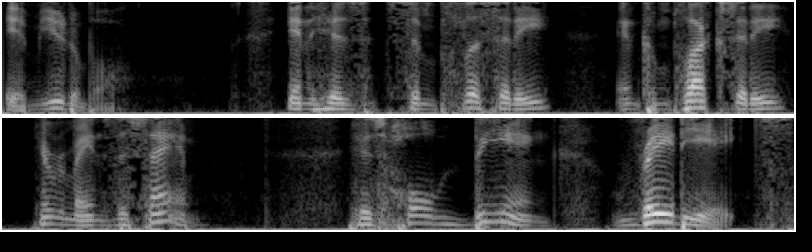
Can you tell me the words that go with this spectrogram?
immutable. In his simplicity and complexity, he remains the same. His whole being radiates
